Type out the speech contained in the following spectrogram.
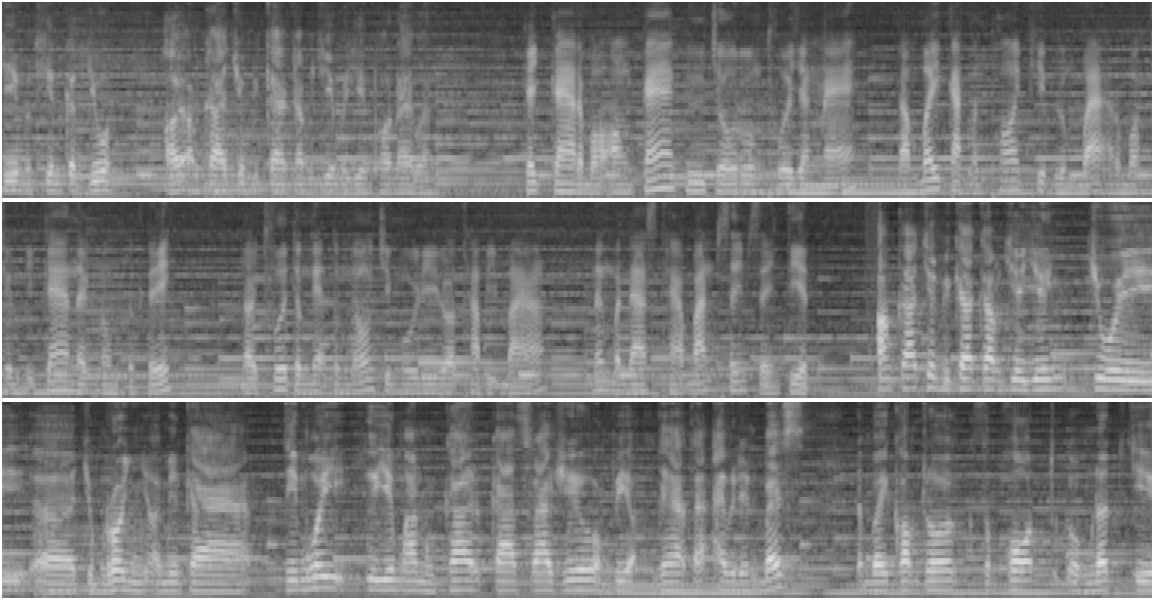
ជាប្រធានកិត្តិយសឲ្យអង្គការជនពិការកម្ពុជារបស់យើងផងដែរបាទ កិច្ចការរបស់អង្គការគឺចូលរួមធ្វើយ៉ាងណាដើម្បីកាត់បន្ថយភាពលំបាករបស់ជនពិការនៅក្នុងប្រទេសដោយធ្វើទំនាក់ទំនងជាមួយរដ្ឋាភិបាលនិងបណ្ដាស្ថាប័នផ្សេងផ្សេងទៀតអង្គការជនពិការកម្ពុជាយើងជួយជំរុញឲ្យមានការទី1គឺយើងបានបង្កើតការស្រាវជ្រាវអំពីគេហៅថា evidence base ដើម្បី control support គំនិតជា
